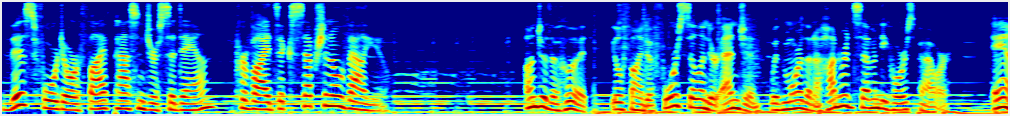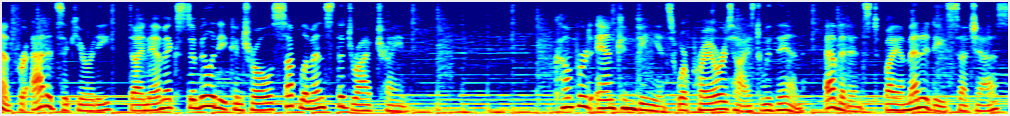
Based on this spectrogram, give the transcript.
This four-door, five-passenger sedan provides exceptional value. Under the hood, you'll find a four-cylinder engine with more than 170 horsepower. And for added security, Dynamic Stability Control supplements the drivetrain. Comfort and convenience were prioritized within, evidenced by amenities such as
